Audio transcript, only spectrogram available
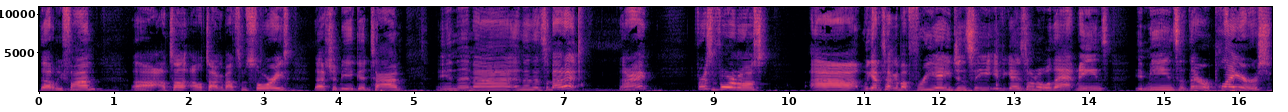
That'll be fun. Uh, I'll talk. I'll talk about some stories. That should be a good time. And then, uh, and then that's about it. All right. First and foremost, uh, we got to talk about free agency. If you guys don't know what that means, it means that there are players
